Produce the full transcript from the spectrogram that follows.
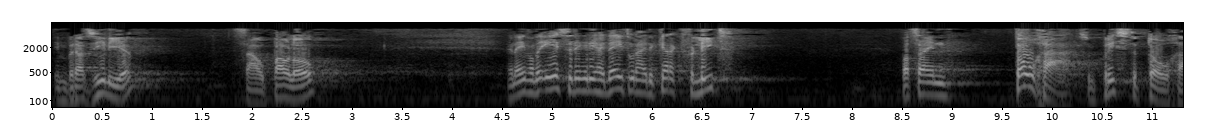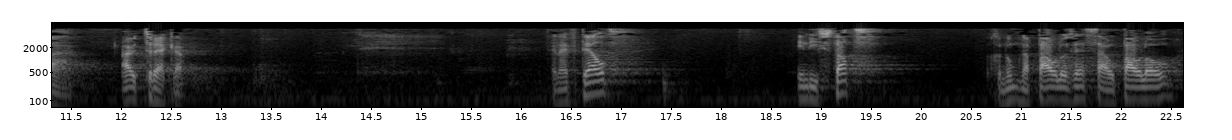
in Brazilië, Sao Paulo. En een van de eerste dingen die hij deed toen hij de kerk verliet, was zijn toga, zijn priestertoga, uittrekken. En hij vertelt in die stad, genoemd naar Paulus, hè, Sao Paulo,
